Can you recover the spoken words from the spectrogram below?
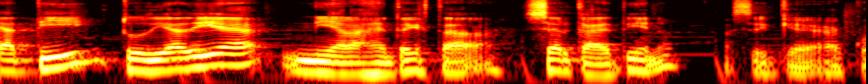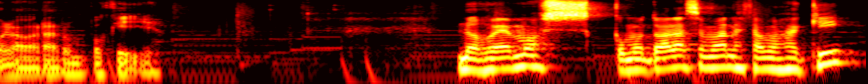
a ti, tu día a día, ni a la gente que está cerca de ti, ¿no? Así que a colaborar un poquillo. Nos vemos, como toda la semana estamos aquí.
